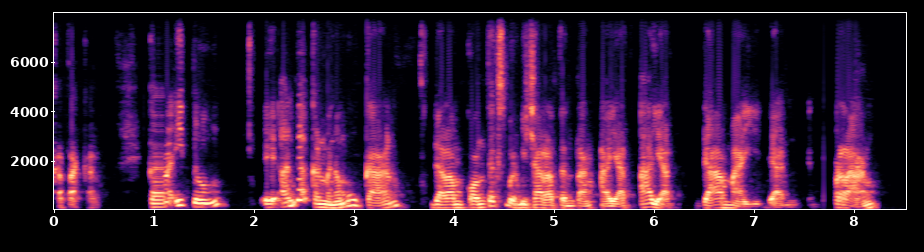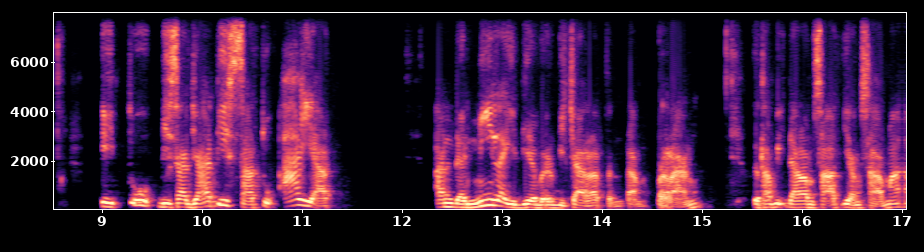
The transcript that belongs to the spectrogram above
katakan. Karena itu, eh, Anda akan menemukan dalam konteks berbicara tentang ayat-ayat damai dan perang, itu bisa jadi satu ayat Anda nilai dia berbicara tentang perang, tetapi dalam saat yang sama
